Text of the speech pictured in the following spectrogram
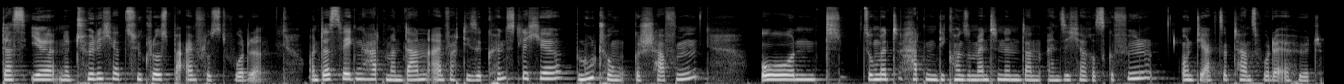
dass ihr natürlicher Zyklus beeinflusst wurde. Und deswegen hat man dann einfach diese künstliche Blutung geschaffen und somit hatten die Konsumentinnen dann ein sicheres Gefühl und die Akzeptanz wurde erhöht.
